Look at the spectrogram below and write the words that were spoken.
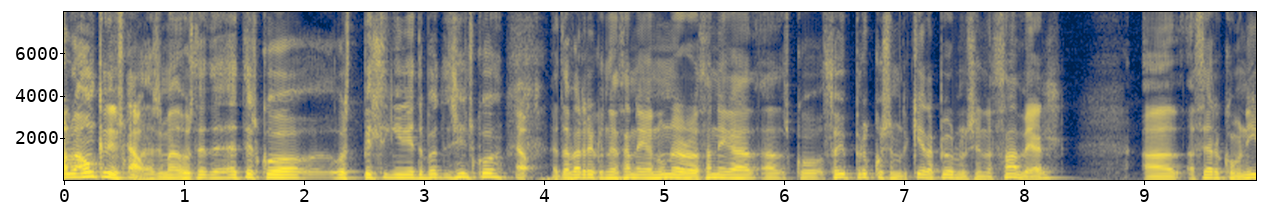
alveg ángrín, sko, það sem að, veist, þetta, þetta er sko, byltingin í þetta bötin sín, sko. Já. þetta verður einhvern veginn þannig að núna er það þannig að, að sko, þau bruggu sem er að gera bjórnum sína það vel að, að þegar komin í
